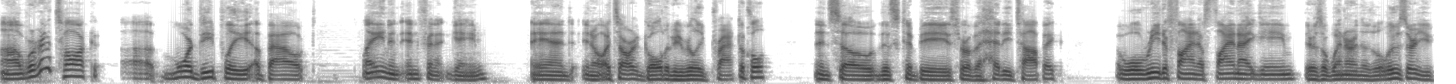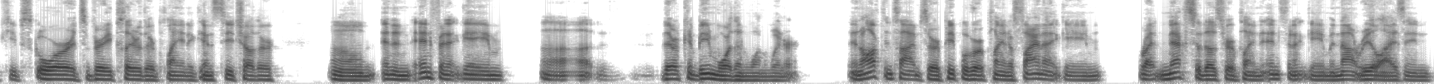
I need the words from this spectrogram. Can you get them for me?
Uh, we're going to talk uh, more deeply about playing an infinite game. And, you know, it's our goal to be really practical and so this could be sort of a heady topic. We'll redefine a finite game. There's a winner and there's a loser. You keep score. It's very clear they're playing against each other. Um, in an infinite game, uh, there can be more than one winner. And oftentimes there are people who are playing a finite game right next to those who are playing an infinite game and not realizing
